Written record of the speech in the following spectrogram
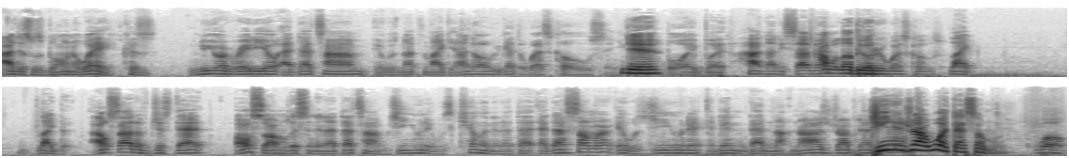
I just was blown away because New York radio at that time it was nothing like it. I know we got the West Coast and you Yeah. Boy, but Hot 97 I would love to go to the West Coast. like like the, outside of just that also i'm listening at that time g unit was killing it at that at that summer it was g unit and then that Na- nas dropped that G Unit dropped what that summer? well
